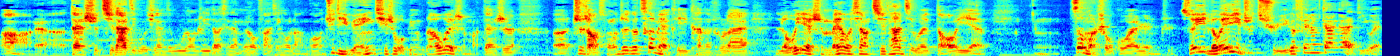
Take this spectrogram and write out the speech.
啊，呃但是其他几部片子毋庸置疑到现在没有发现过蓝光，具体原因其实我并不知道为什么，但是呃，至少从这个侧面可以看得出来，娄烨是没有像其他几位导演，嗯，这么受国外认知，所以娄烨一直处于一个非常尴尬的地位，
